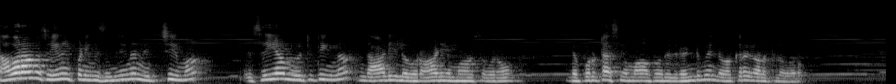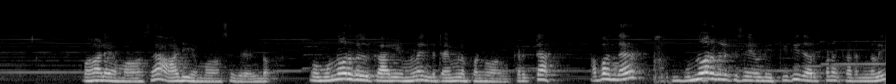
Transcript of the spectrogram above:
தவறாமல் செய்யணும். இப்போ நீங்கள் செஞ்சீங்கன்னா நிச்சயமாக செய்யாமல் விட்டுட்டிங்கன்னா இந்த ஆடியில் வரும். ஆடி அமாவாசை வரும் இந்த புரட்டாசி அமாவாசை வரும் இது ரெண்டுமே இந்த வக்கர காலத்தில் வரும். மகாலய அமாவாசை ஆடி அமாவாசை இது ரெண்டும். இப்போ முன்னோர்கள் காரியம்லாம் இந்த டைமில் பண்ணுவாங்க கரெக்டாக அப்போ அந்த முன்னோர்களுக்கு செய்ய வேண்டிய திதி தர்ப்பண கடன்களை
